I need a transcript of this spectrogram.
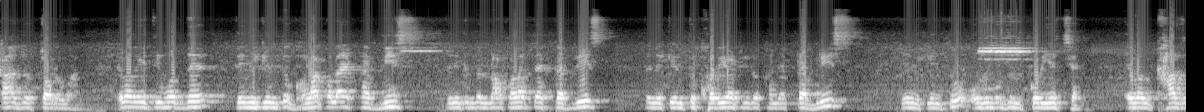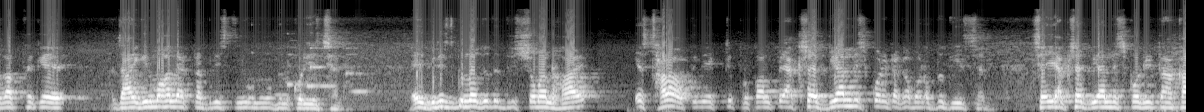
কাজও চলমান। এবং ইতিমধ্যে তিনি কিন্তু ঘোলাকলা একটা ব্রিজ, তিনি কিন্তু নপাড়াতে একটা ব্রিজ, তিনি কিন্তু খড়িয়াটির ওখানে একটা ব্রিজ, তিনি কিন্তু অনুমোদন করিয়েছেন। এবং খাজরাত থেকে জায়গির মহলে একটা ব্রিজ তিনি অনুমোদন করিয়েছেন। এই ব্রিজগুলো যদি দৃশ্যমান হয় এছাড়াও তিনি একটি প্রকল্পে একশো বিয়াল্লিশ কোটি টাকা বরাদ্দ দিয়েছেন। সেই একশো বিয়াল্লিশ কোটি টাকা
